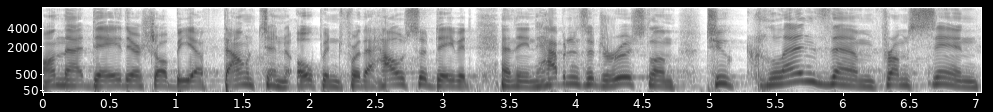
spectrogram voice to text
On that day there shall be a fountain opened for the house of David and the inhabitants of Jerusalem to cleanse them from sin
